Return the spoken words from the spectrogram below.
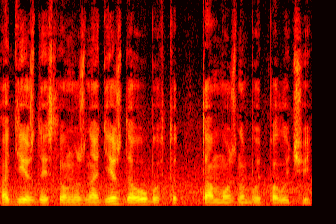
одежда. Если вам нужна одежда, обувь, то там можно будет получить.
